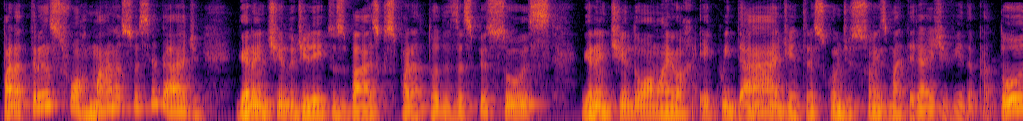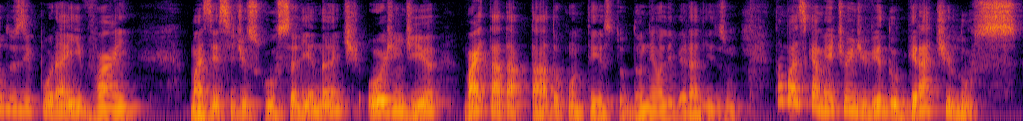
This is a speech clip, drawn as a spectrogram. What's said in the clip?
para transformar a sociedade, garantindo direitos básicos para todas as pessoas, garantindo uma maior equidade entre as condições materiais de vida para todos e por aí vai mas esse discurso alienante, hoje em dia, vai estar adaptado ao contexto do neoliberalismo. Então, basicamente, é um indivíduo gratiluz,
